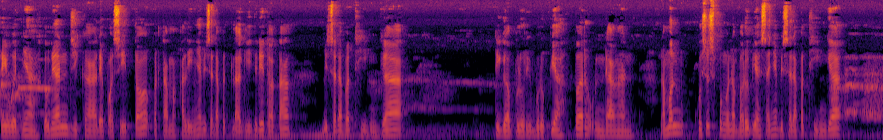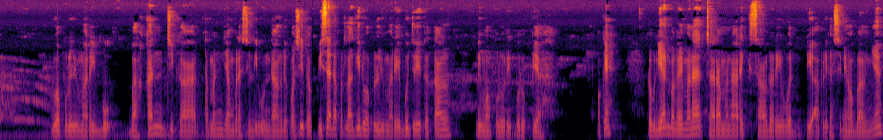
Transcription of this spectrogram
rewardnya. Kemudian jika deposito pertama kalinya bisa dapat lagi. Jadi total bisa dapat hingga Rp30.000 per undangan. Namun khusus pengguna baru biasanya bisa dapat hingga 25.000 bahkan jika teman yang berhasil diundang deposito bisa dapat lagi 25.000 jadi total 50.000 rupiah. Oke? Kemudian bagaimana cara menarik saldo reward di aplikasi neobanknya?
